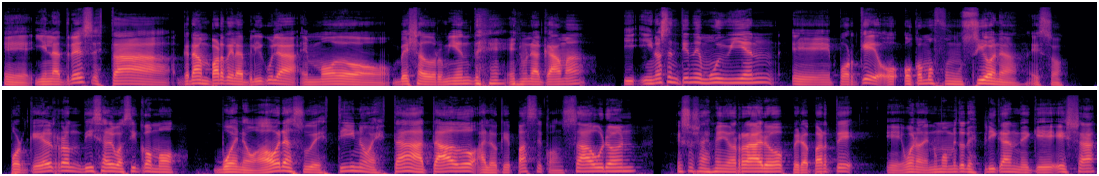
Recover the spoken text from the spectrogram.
Eh, y en la 3 está gran parte de la película en modo bella durmiente en una cama. Y, no se entiende muy bien eh, por qué o, cómo funciona eso. Porque Elrond dice algo así como, bueno, ahora su destino está atado a lo que pase con Sauron. Eso ya es medio raro, pero aparte, eh, bueno, en un momento te explican de que ella,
